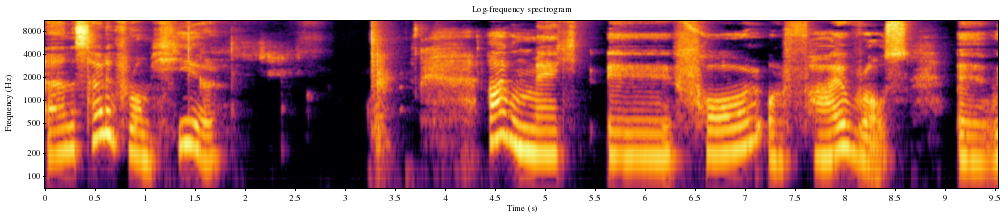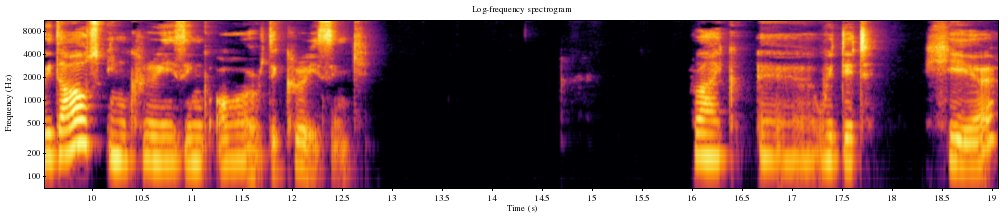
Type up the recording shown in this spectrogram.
And starting from here I will make uh, four or five rows uh, without increasing or decreasing. Like uh, we did here.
